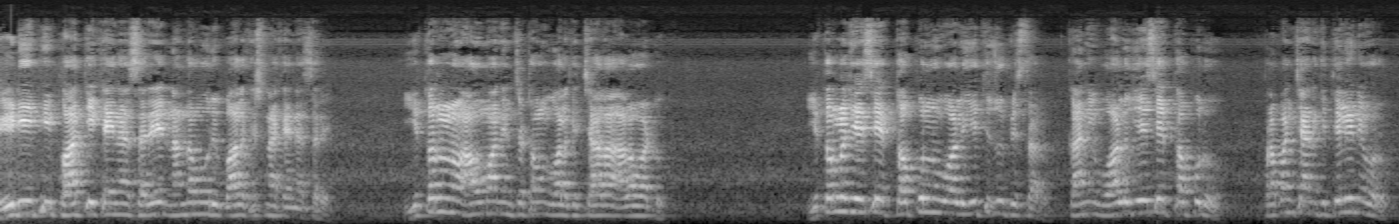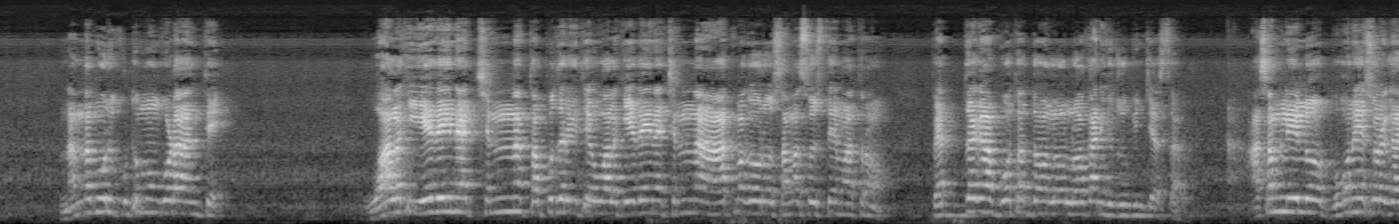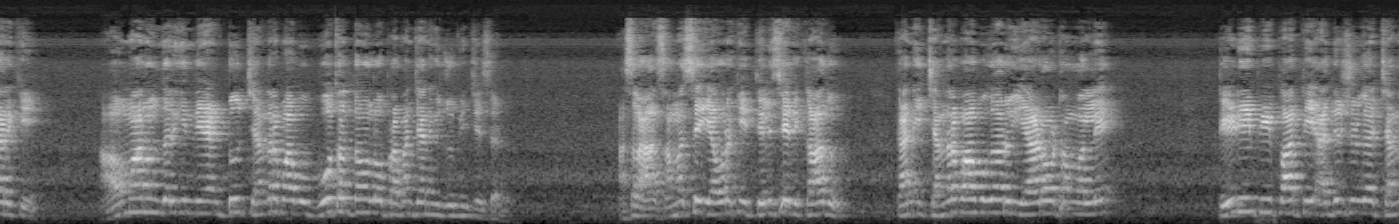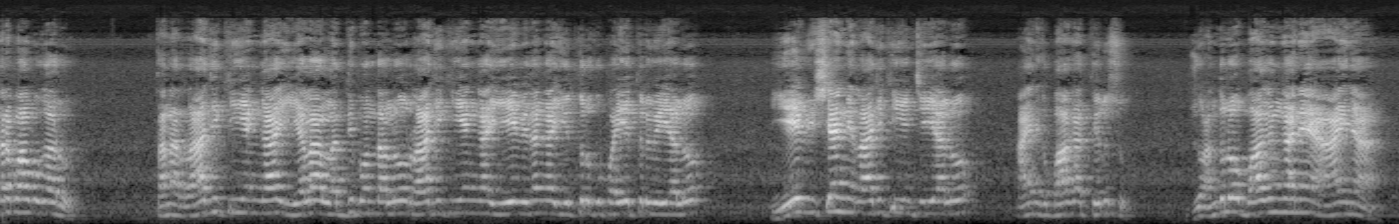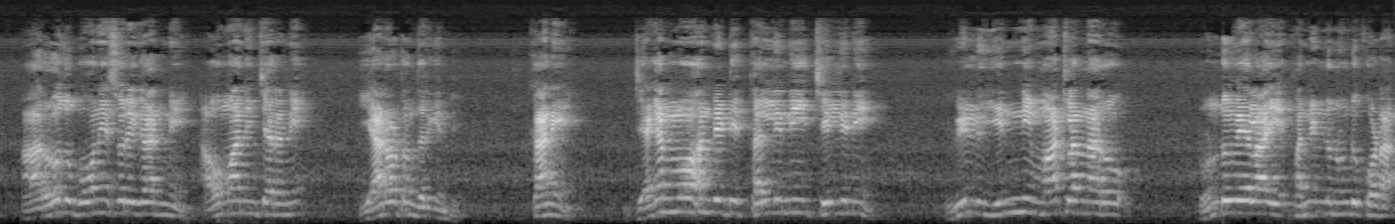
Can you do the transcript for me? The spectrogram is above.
TDP పార్టీకైనా సరే నందమూరి బాలకృష్ణకైనా సరే ఇతరులను అవమానించటం వాళ్ళకి చాలా అలవాటు. ఇతరులు చేసే తప్పులను వాళ్ళు ఎత్తి చూపిస్తారు. కానీ వాళ్ళు చేసే తప్పులు ప్రపంచానికి తెలియనివ్వరు. నందమూరి కుటుంబం కూడా అంతే. వాళ్ళకి ఏదైనా చిన్న తప్పు జరిగితే వాళ్ళకి ఏదైనా చిన్న ఆత్మగౌరవ సమస్య వస్తే మాత్రం పెద్దగా భూతత్వంలో లోకానికి చూపించేస్తారు. అసెంబ్లీలో భువనేశ్వర్ గారికి అవమానం జరిగింది అంటూ చంద్రబాబు భూతద్దంలో ప్రపంచానికి చూపించేశాడు. అసలు ఆ సమస్య ఎవరికి తెలిసేది కాదు. కానీ చంద్రబాబు గారు ఏడవటం వల్లే టీడీపీ పార్టీ అధ్యక్షుడిగా చంద్రబాబు గారు తన రాజకీయంగా ఎలా లబ్ధి పొందాలో రాజకీయంగా ఏ విధంగా ఎత్తులకు పై ఎత్తులు వేయాలో ఏ విషయాన్ని రాజకీయం చేయాలో ఆయనకు బాగా తెలుసు. అందులో భాగంగానే ఆయన ఆ రోజు భువనేశ్వరి గారిని అవమానించారని ఏడవటం జరిగింది. కానీ జగన్మోహన్ రెడ్డి తల్లిని చెల్లిని వీళ్ళు ఎన్ని మాటలన్నారో రెండు వేల పన్నెండు నుండి కూడా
